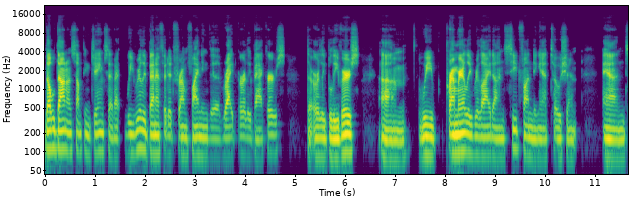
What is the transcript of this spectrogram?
double down on something James said. I, we really benefited from finding the right early backers, the early believers. Um, we primarily relied on seed funding at Totient, and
